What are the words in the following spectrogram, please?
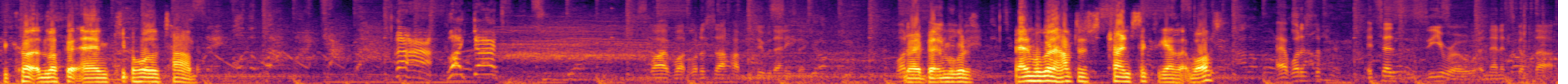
Because look at um, keep a hold of tab. Ah, like that? Why, what, what does that have to do with anything? What Right, Ben, we're gonna mean? Ben, we're gonna have to try and stick together. What? Uh, what is the, it says zero, and then it's got that.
